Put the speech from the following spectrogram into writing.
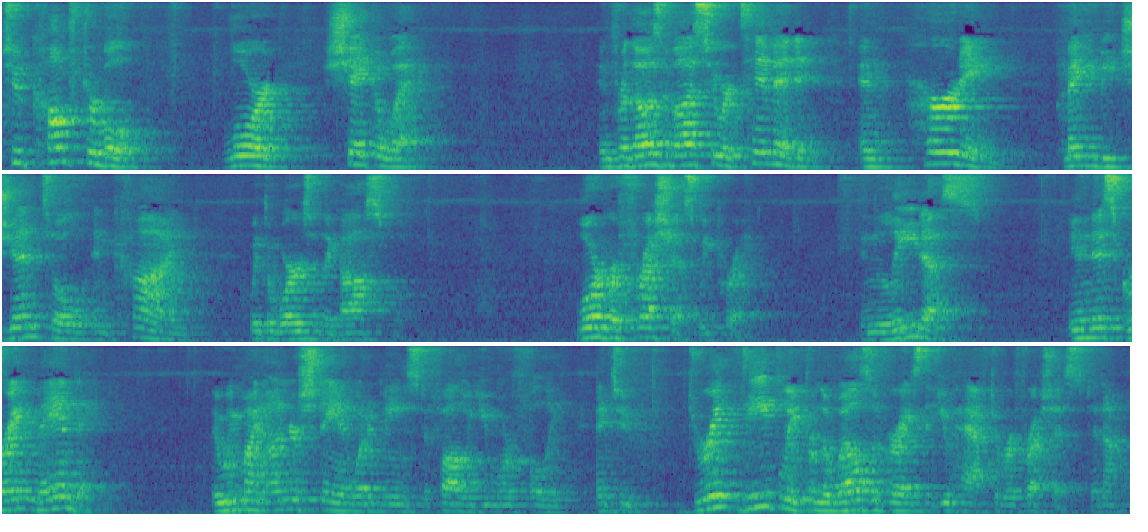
too comfortable, Lord, shake away. And for those of us who are timid and, and hurting, may you be gentle and kind with the words of the gospel. Lord, refresh us, we pray, and lead us in this great mandate that we might understand what it means to follow you more fully and to drink deeply from the wells of grace that you have to refresh us tonight.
